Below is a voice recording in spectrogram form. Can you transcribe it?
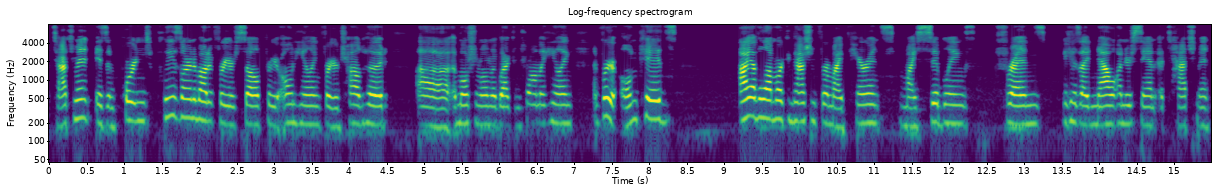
attachment is important. Please learn about it for yourself for your own healing for your childhood uh, emotional neglect and trauma healing and for your own kids. I have a lot more compassion for my parents my siblings friends because i now understand attachment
